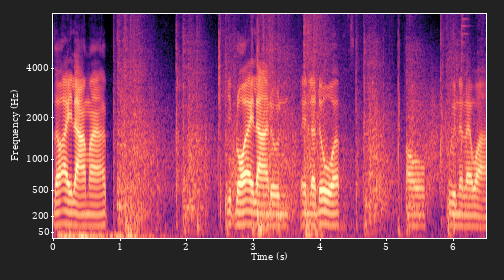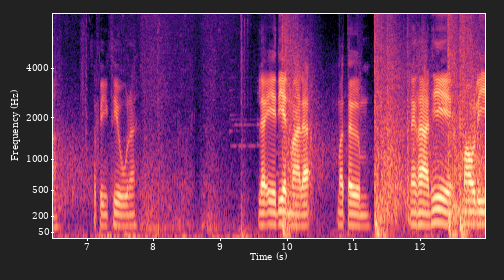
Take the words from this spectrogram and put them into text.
แล้วไอลามาครับเรียบร้อยไอลาโดนเอนลาโดครับ เอาปืนอะไรวะสปริงฟิลนะ แล้วเอเดียนมาแล้ว มาเติม ในขณะที่เมารี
